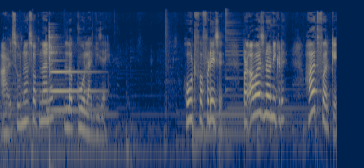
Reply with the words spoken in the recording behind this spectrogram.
આળસુના સ્વપ્નને લકવો લાગી જાય. હોઠ ફફડે છે, પણ અવાજ ન નીકળે. હાથ ફરકે,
